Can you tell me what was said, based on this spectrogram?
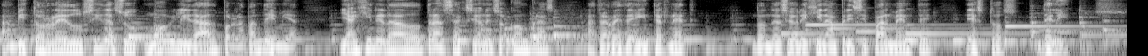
han visto reducida su movilidad por la pandemia y han generado transacciones o compras a través de Internet, donde se originan principalmente estos delitos.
